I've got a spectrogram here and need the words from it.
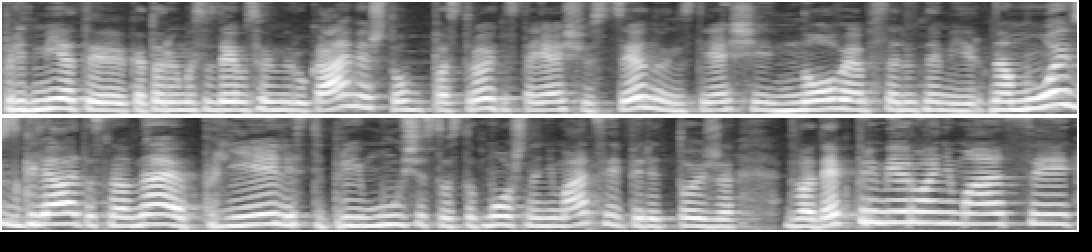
предметы, которые мы создаем своими руками, чтобы построить настоящую сцену и настоящий новый абсолютно мир. На мой взгляд, основная прелесть и преимущество стоп-моушен анимации перед той же 2D, к примеру, анимацией,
